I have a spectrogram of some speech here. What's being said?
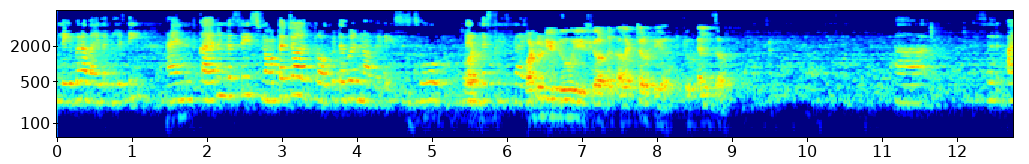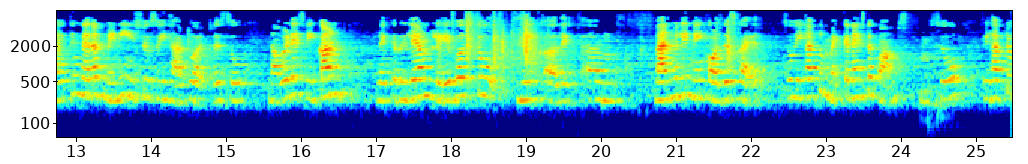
labor availability, and kaya industry is not at all profitable nowadays. So the What- industry is dying. What would you do if you are the collector here to help them? Uh, sir, I think there are many issues we have to address. So nowadays we can't like rely on laborers to make uh, like um, manually make all this kaya. So we have to mechanize the farms. Mhm. So we have to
